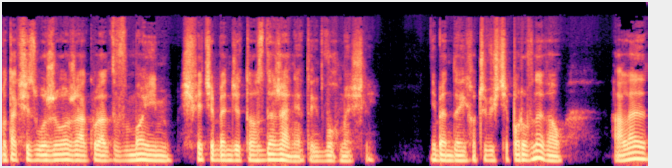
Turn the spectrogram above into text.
bo tak się złożyło, że akurat w moim świecie będzie to zderzenie tych dwóch myśli. Nie będę ich oczywiście porównywał, ale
